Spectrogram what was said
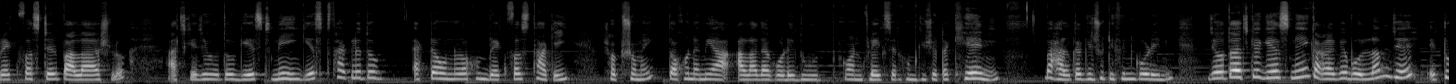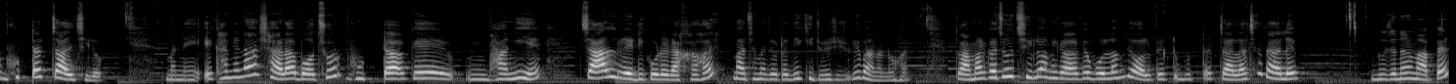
ব্রেকফাস্টের পালা আসলো। আজকে যেহেতু গেস্ট নেই গেস্ট থাকলে তো একটা অন্যরকম ব্রেকফাস্ট থাকেই সবসময়। তখন আমি আলাদা করে দুধ কর্নফ্লেক্স এরকম কিছু একটা খেয়ে নিই বা হালকা কিছু টিফিন করে নিই যেহেতু আজকে গেস্ট নেই, কাকাকে বললাম যে একটু ভুট্টার চাল ছিল। মানে এখানে না সারা বছর ভুট্টাকে ভাঙিয়ে চাল রেডি করে রাখা হয়। মাঝে মাঝে ওটা দিয়ে খিচুড়ি খিচুড়ি বানানো হয়। তো আমার কাছেও ছিল, আমি কাকাকে বললাম যে অল্প একটু ভুট্টার চাল আছে, তাহলে দুজনের মাপের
